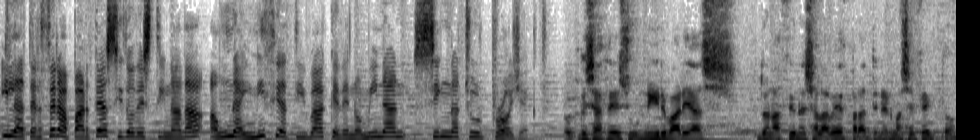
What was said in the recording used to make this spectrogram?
Y la tercera parte ha sido destinada a una iniciativa que denominan Signature Project. Lo que se hace es unir varias donaciones a la vez para tener más efecto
